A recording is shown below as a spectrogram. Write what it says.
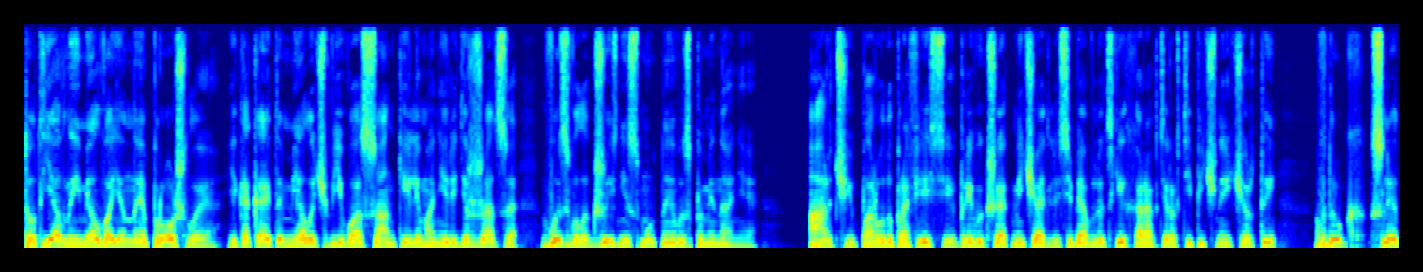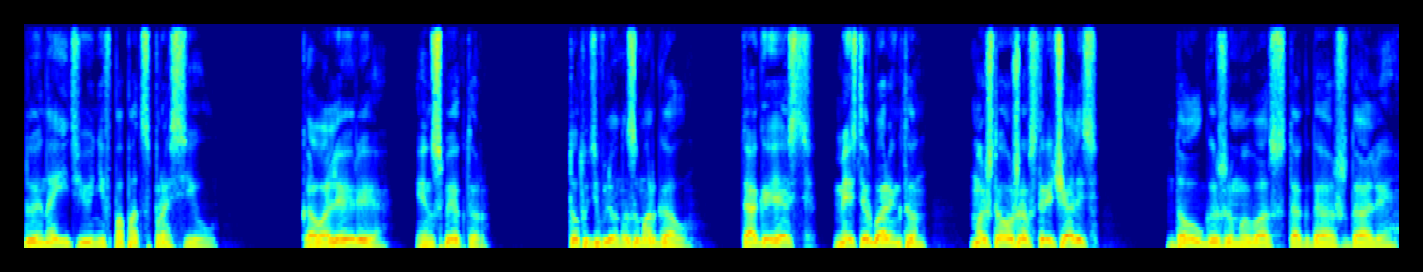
Тот явно имел военное прошлое, и какая-то мелочь в его осанке или манере держаться вызвала к жизни смутные воспоминания. Арчи, по роду профессии, привыкший отмечать для себя в людских характерах типичные черты, вдруг, следуя наитию, не в попад спросил. «Кавалерия? Инспектор?» Тот удивленно заморгал. «Так и есть, мистер Баррингтон. Мы что, уже встречались?» «Долго же мы вас тогда ждали.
